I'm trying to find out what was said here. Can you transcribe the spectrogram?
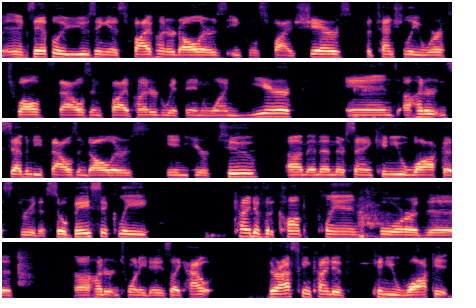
an example you're using is $500 equals five shares, potentially worth 12,500 within one year, and $170,000 in year two. Um, and then they're saying, can you walk us through this? So basically, kind of the comp plan for the uh, 120 days. Like how they're asking, kind of, can you walk it?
